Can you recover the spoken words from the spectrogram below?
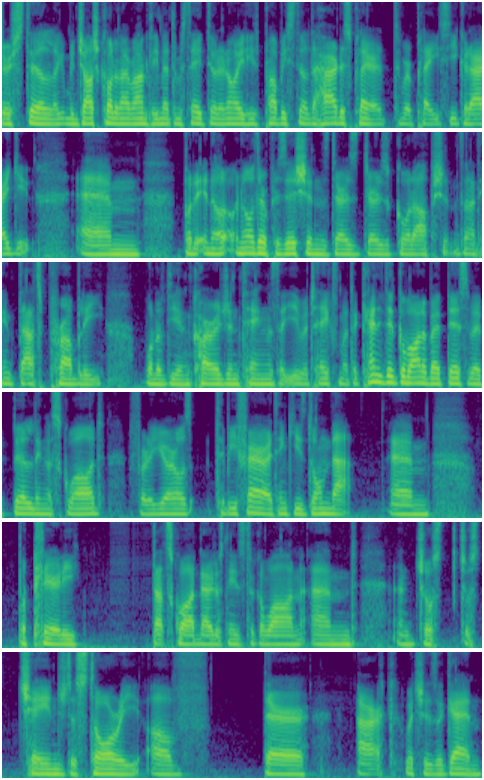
there's still like I mean Josh Cullen ironically made the mistake the other night. He's probably still the hardest player to replace. You could argue, um, but in, in other positions there's there's good options, and I think that's probably one of the encouraging things that you would take from it. The Kenny did go on about this about building a squad for the Euros. To be fair, I think he's done that, um, but clearly that squad now just needs to go on and and just just change the story of their arc, which is again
